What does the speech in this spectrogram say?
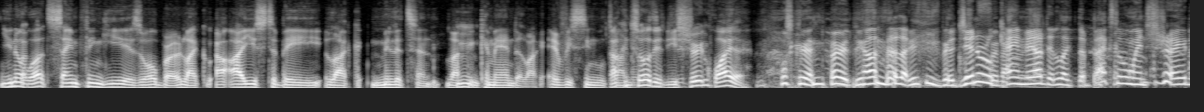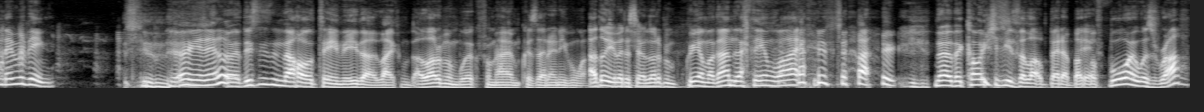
You know what? Same thing here as well, bro. Like I, I used to be like militant, like a Mm. commander, like every single time. I can tell an you're very quiet. no, this is the general came out and like the backs all went straight and everything. No, this isn't the whole team either. Like a lot of them work from home because they don't even want. I thought you were to say a lot of them queer. I'm like, I understand why. no, no, the culture is a lot better. But before it was rough,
